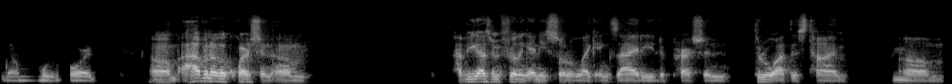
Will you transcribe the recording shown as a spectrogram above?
you know, moving forward. Um, I have another question. Um, have you guys been feeling any sort of like anxiety, depression throughout this time? Mm. Um,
